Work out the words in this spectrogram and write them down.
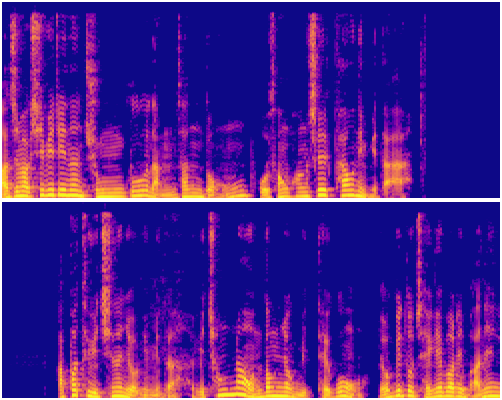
마지막 11위는 중구 남산동 보성 황실타운입니다. 아파트 위치는 여기입니다. 여기 청라 언덕역 밑에고 여기도 재개발이 많이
